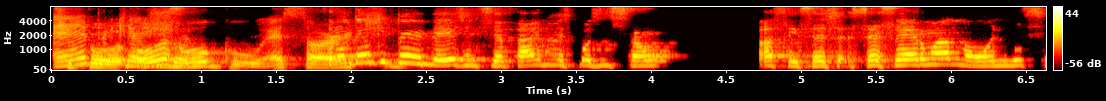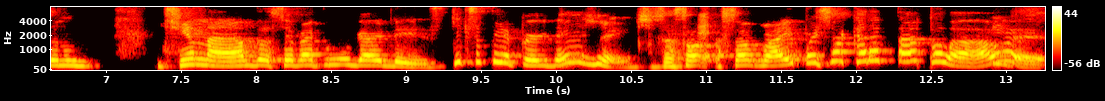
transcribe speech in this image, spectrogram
É, tipo, porque é jogo, é sorte. Você não tem que perder, gente. Você tá em uma exposição. Assim, você, você era um anônimo, você não tinha nada, você vai para um lugar desse. O que, que você tem a perder, gente? Você só, só vai e põe sua cara tapa lá, ué.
